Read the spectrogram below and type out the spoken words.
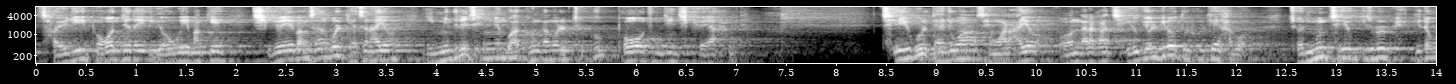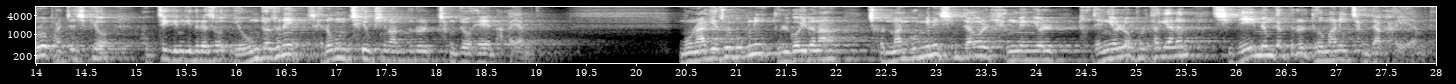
사회주의 보건제도의 요구에 맞게 치료 예방 사업을 개선하여 인민들의 생명과 건강을 적극 보호 중진시켜야 합니다. 체육을 대중화 생활하여 온 나라가 체육 열기로 들끓게 하고 전문 체육 기술을 획기적으로 발전시켜 국제 경기들에서 영웅조선의 새로운 체육 신화들을 창조해 나가야 합니다. 문화예술 부분이 들고 일어나 천만 국민의 심장을 혁명열, 투쟁열로 불타게 하는 시대의 명작들을 더 많이 창작하여야 합니다.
